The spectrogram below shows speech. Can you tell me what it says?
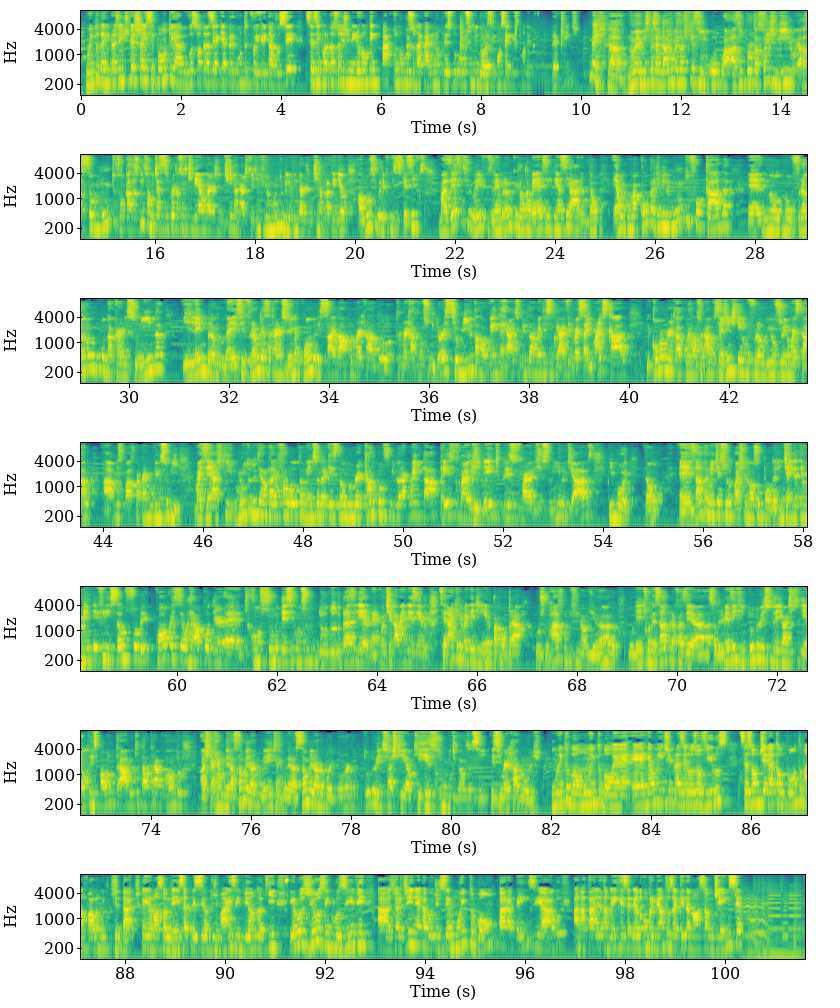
Muito bem, para a gente fechar esse ponto, Iago, vou só trazer aqui a pergunta que foi feita a você: se as importações de milho vão ter impacto no custo da carne e no preço do consumidor? Você consegue responder brevemente? Bem, ah, não é minha especialidade, mas acho que assim, as importações de milho, elas são muito focadas, principalmente essas importações que vieram da Argentina, né? Acho que a gente viu muito milho vindo da Argentina para atender alguns frigoríficos específicos, mas esses frigoríficos, lembrando que o JBS ele tem a Seara, então é uma compra de milho muito focada é, no, no frango, na carne suína. E lembrando, né, esse frango e essa carne suína, quando ele sai lá para o mercado, pro mercado consumidor, se o milho está 90 reais, se o milho está 95 reais, ele vai sair mais caro. E como é um mercado correlacionado, se a gente tem um frango e um suíno mais caro, abre espaço para a carne bovina subir. Mas é, acho que muito do que a Natália falou também sobre a questão do mercado consumidor aguentar preços maiores de leite, preços maiores de suíno, de aves e boi. Então, é exatamente esse, acho que o nosso ponto. A gente ainda tem uma indefinição sobre qual vai ser o real poder é, de consumo desse consumo do, do, do, brasileiro, né? Quando chegar lá em dezembro, será que ele vai ter dinheiro para comprar o churrasco de final de ano, o leite condensado para fazer a, a, sobremesa, enfim, tudo isso daí eu acho que é o principal entrave que está travando. Acho que a remuneração melhor do leite, a remuneração melhor do boi gordo, tudo isso acho que é o que resume, digamos assim, esse mercado hoje. Muito bom, muito bom. É, é realmente prazeroso ouvi-los. Vocês vão direto ao ponto, uma fala muito didática e a nossa audiência apreciando demais, enviando aqui elogios, inclusive a Jardine acabou de dizer muito bom, parabéns, Iago. A Natália também recebendo cumprimentos aqui da nossa audiência.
